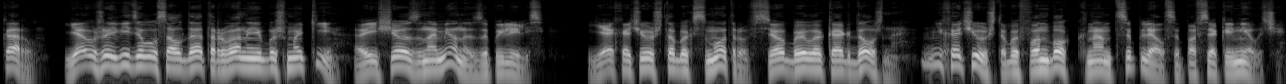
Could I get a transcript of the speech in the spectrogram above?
«Карл, я уже видел у солдат рваные башмаки, а еще знамена запылились. Я хочу, чтобы к смотру все было как должно. Не хочу, чтобы фон Бок к нам цеплялся по всякой мелочи».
